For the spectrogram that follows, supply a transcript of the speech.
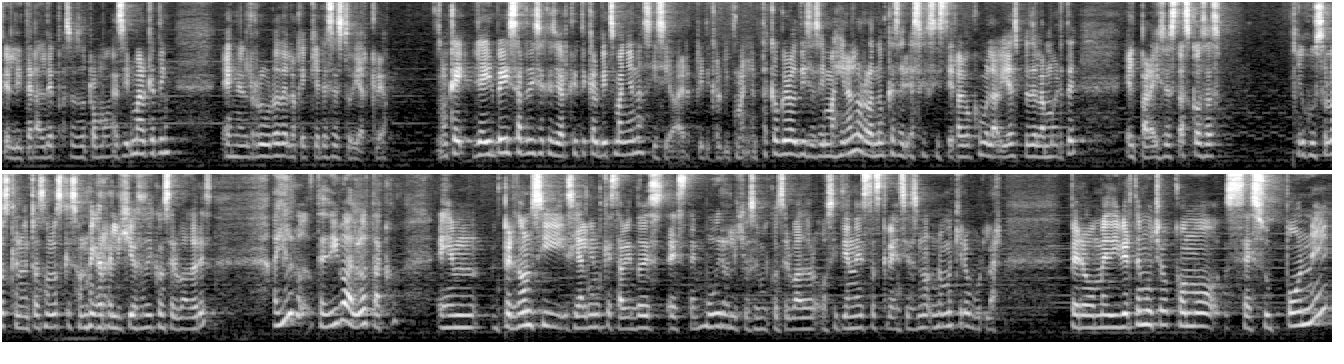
que literal de paso es otro modo de decir marketing, en el rubro de lo que quieres estudiar, creo. Ok, Jair Bezar dice que se va a haber Critical Beats mañana. Sí, sí, va a haber Critical Beats mañana. Taco Girl dice: ¿Se imagina lo random que sería si existiera algo como la vida después de la muerte, el paraíso, estas cosas? Y justo los que no entran son los que son mega religiosos y conservadores. Hay algo, te digo algo, Taco. Em, perdón si, si alguien que está viendo es este, muy religioso, muy conservador o si tiene estas creencias, no, no me quiero burlar, pero me divierte mucho cómo se supone,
